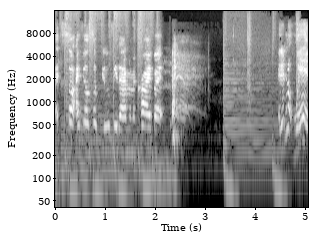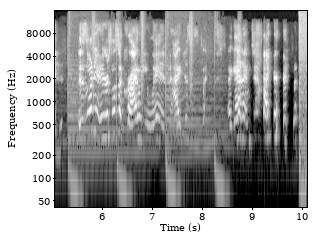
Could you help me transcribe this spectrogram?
it's so I feel so goofy that I'm gonna cry, but I didn't win. This is when you're supposed to cry when you win. I just again I'm tired.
